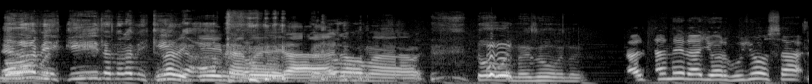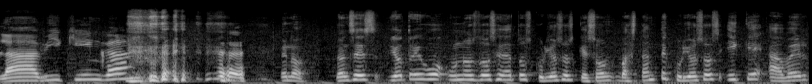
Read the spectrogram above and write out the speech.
la viquina, no la viquina. la vikinga, Ah, güey. Ah, no mames. Estuvo bueno, estuvo bueno. Altanera y orgullosa, la vikinga. Bueno, entonces yo traigo unos 12 datos curiosos que son bastante curiosos y que a ver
